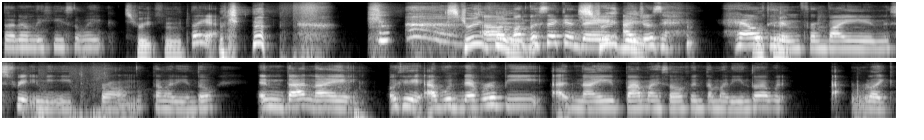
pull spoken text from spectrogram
Suddenly he's awake. Street food. So yeah. Street Um, on the second day, I just held Okay. him from buying street meat from Tamarindo. And that night, okay, I would never be at night by myself in Tamarindo. I would, like,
